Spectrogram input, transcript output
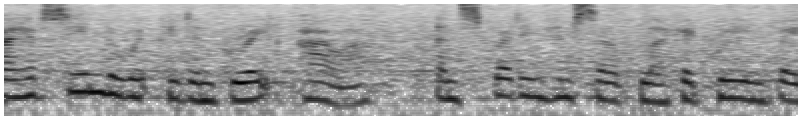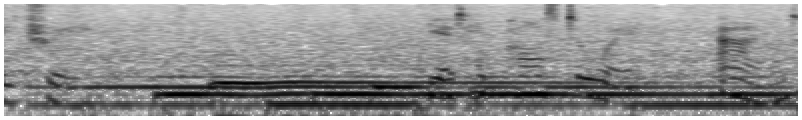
I have seen the wicked in great power, and spreading himself like a green bay tree. Yet he passed away, and,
